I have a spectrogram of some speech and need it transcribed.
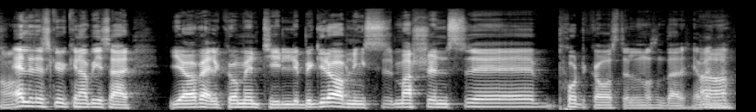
Ja. Eller det skulle kunna bli så här. Ja, välkommen till begravningsmarschens eh, podcast eller något sånt där. Jag vet ja. inte.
